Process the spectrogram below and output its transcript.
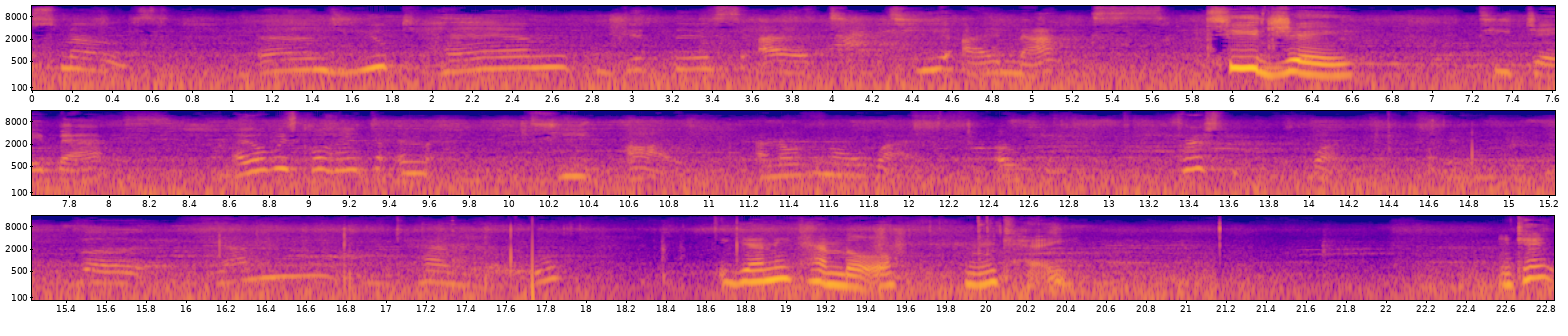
smells. And you can get this at TI Maxx, TJ. TJ Maxx. I always call it an TI. I don't know why. Okay, first one. The Yummy Candle. Yummy Candle. Okay. Okay.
